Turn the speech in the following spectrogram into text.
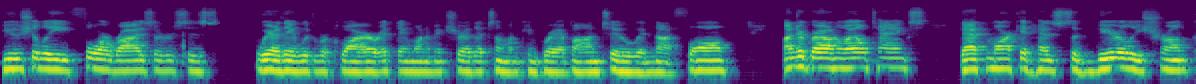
usually four risers is where they would require it. They want to make sure that someone can grab onto and not fall. Underground oil tanks, that market has severely shrunk.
